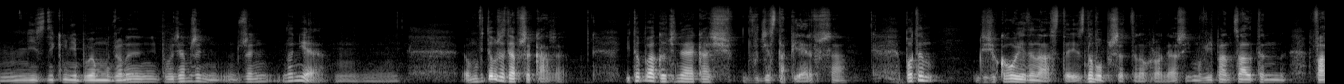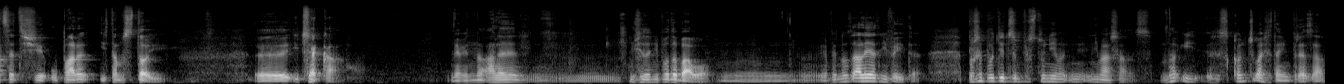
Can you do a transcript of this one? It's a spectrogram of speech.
Nic, z nikim nie byłem mówiony, powiedziałem, że, że no nie. Mm. On mówi, dobrze, to ja przekażę. I to była godzina jakaś 21. Potem gdzieś około 11 znowu przyszedł ten ochroniarz i mówi, pan co, ale ten facet się uparł i tam stoi yy, i czeka. Ja mówię, no ale już mi się to nie podobało. Mm, Ja mówię, no ale ja nie wyjdę. Proszę powiedzieć, że po prostu nie, nie ma szans. No i skończyła się ta impreza.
